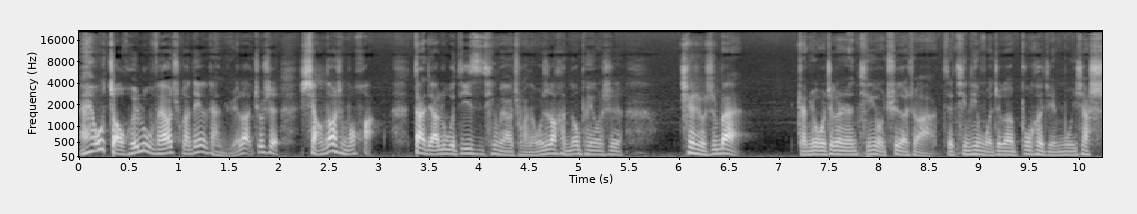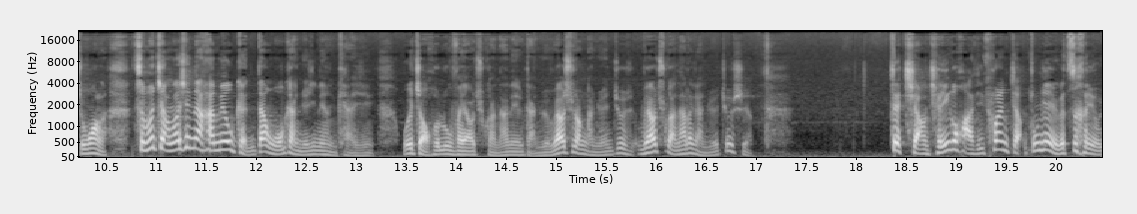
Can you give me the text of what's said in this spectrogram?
哎，我找回路，我要去管那个感觉了，就是想到什么话，大家如果第一次听我要去管它，我知道很多朋友是牵手失败。感觉我这个人挺有趣的，是吧？再听听我这个播客节目，一下失望了。怎么讲到现在还没有梗？但我感觉今天很开心。我也找回路飞要去管他那个感觉，我要去管感觉就是，我要去管他的感觉就是，在讲前一个话题，突然讲中间有个字很有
